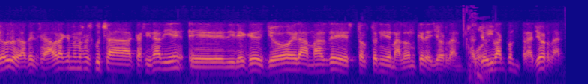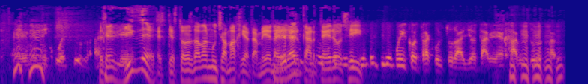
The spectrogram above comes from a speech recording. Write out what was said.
Yo, a ver, ahora que no nos escucha casi nadie, eh, diré que yo era más de Stockton y de Malone que de Jordan. O sea, yo iba contra Jordan eh, en mi juventud. ¿Qué dices? Es que estos daban mucha magia también, ¿eh? El cartero, sí. Siempre he sido muy contracultural yo también, Javi. tú.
